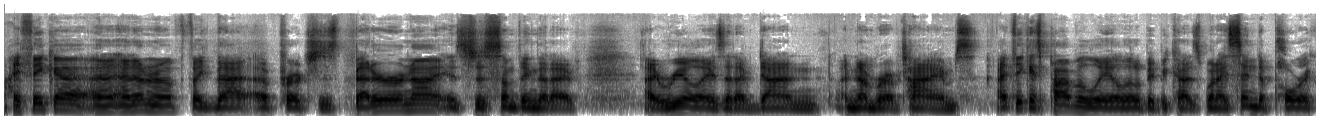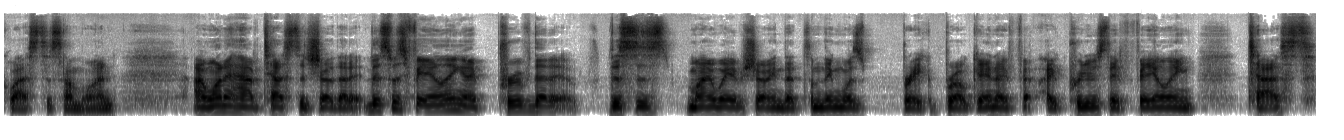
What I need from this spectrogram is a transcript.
I think uh, I don't know if like that approach is better or not. It's just something that I've I realize that I've done a number of times. I think it's probably a little bit because when I send a pull request to someone, I want to have tests to show that it, this was failing. I proved that it, this is my way of showing that something was break broken. I, I produced a failing test,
